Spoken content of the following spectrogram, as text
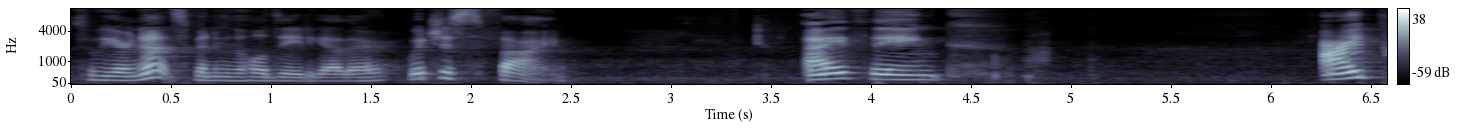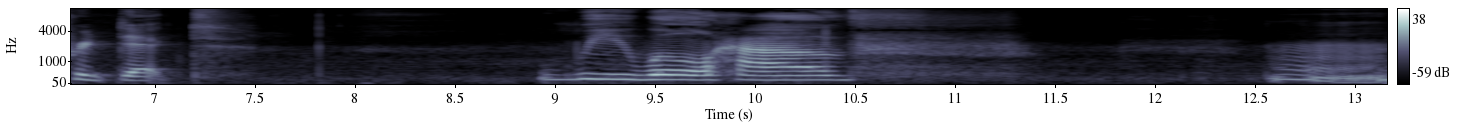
So we are not spending the whole day together, which is fine. I think, I predict we will have. Hmm,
